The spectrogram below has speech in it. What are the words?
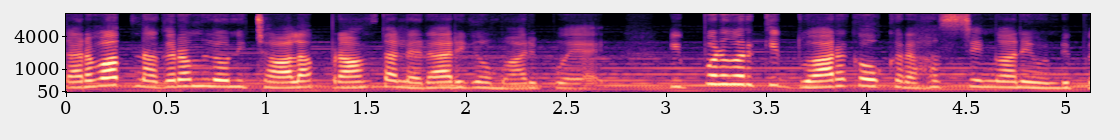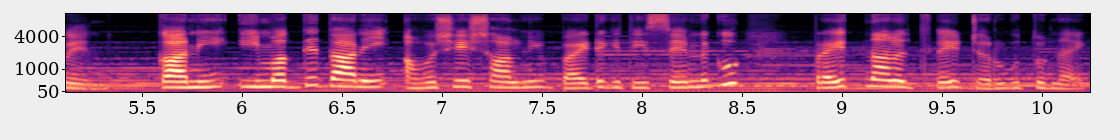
తర్వాత నగరంలోని చాలా ప్రాంతాలు ఎడారిగా మారిపోయాయి. ఇప్పటివరకు ద్వారక ఒక రహస్యంగానే ఉండిపోయింది. కానీ ఈ మధ్య దాని అవశేషాలని బయటికి తీసేందుకు ప్రయత్నాలు జరుగుతున్నాయి.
